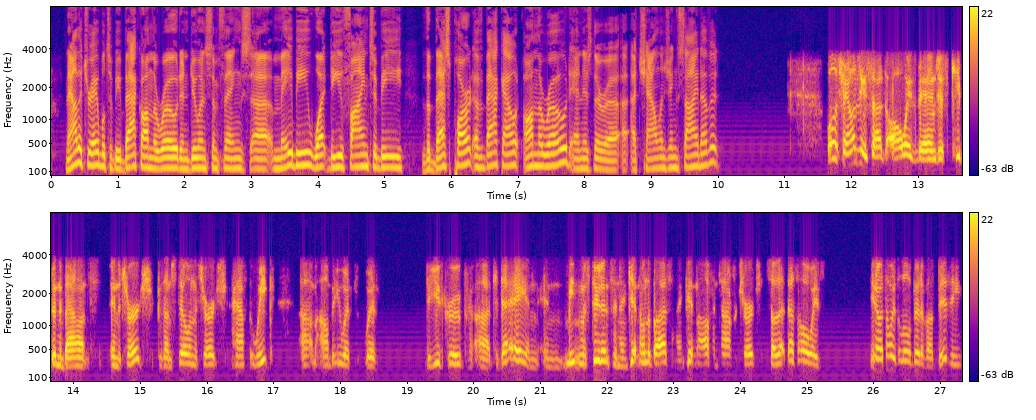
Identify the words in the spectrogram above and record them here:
now, that you're able to be back on the road and doing some things, uh, maybe what do you find to be the best part of back out on the road? And is there a, a challenging side of it? Well, the challenging side's always been just keeping the balance in the church because I'm still in the church half the week. Um, I'll be with with the youth group uh, today and, and meeting with students and then getting on the bus and then getting off in time for church. So that, that's always, you know, it's always a little bit of a busy,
